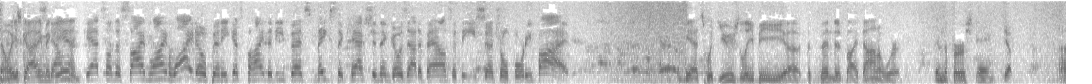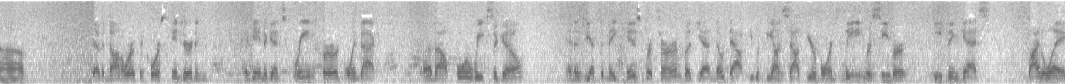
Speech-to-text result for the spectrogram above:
No, he's got him again. Getz on the sideline, wide open. He gets behind the defense, makes the catch, and then goes out of bounds at the East Central 45. Getz would usually be uh, defended by Donnerworth in the first game. Yep. Uh, Devin Donnerworth, of course, injured in a game against Greensburg going back about four weeks ago and has yet to make his return. But yeah, no doubt he would be on South Dearborn's leading receiver, Ethan Getz. By the way,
